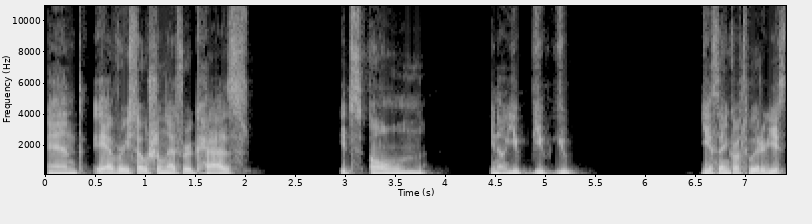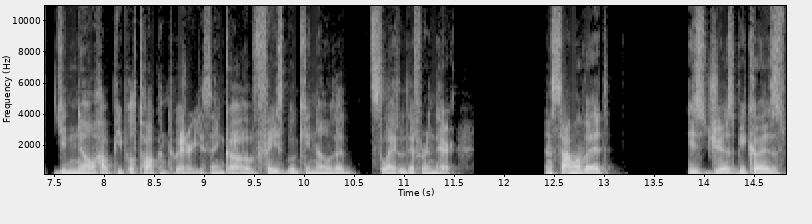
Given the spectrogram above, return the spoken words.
And every social network has its own, you know, you, you, you, you think of Twitter, you, you know how people talk on Twitter. You think of Facebook, you know that slightly different there. And some of it is just because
